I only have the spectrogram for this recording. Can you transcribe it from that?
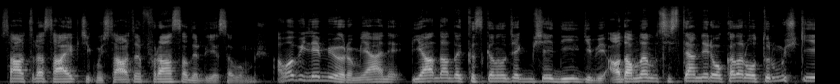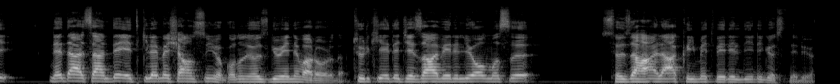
Sartre'a sahip çıkmış. Sartre Fransadır diye savunmuş. Ama bilemiyorum yani bir yandan da kıskanılacak bir şey değil gibi. Adamların sistemleri o kadar oturmuş ki ne dersen de etkileme şansın yok. Onun özgüveni var orada. Türkiye'de ceza veriliyor olması söze hala kıymet verildiğini gösteriyor.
